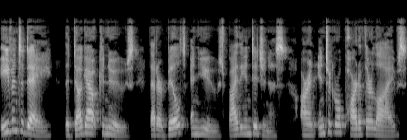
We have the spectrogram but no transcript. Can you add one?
Even today, the dugout canoes that are built and used by the indigenous are an integral part of their lives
